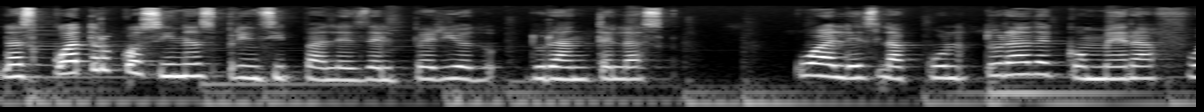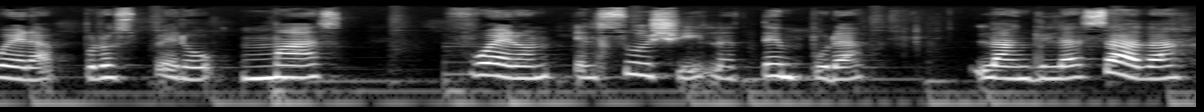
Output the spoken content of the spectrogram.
Las cuatro cocinas principales del periodo durante las cuales la cultura de comer afuera prosperó más fueron el sushi, la tempura, la anguila asada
